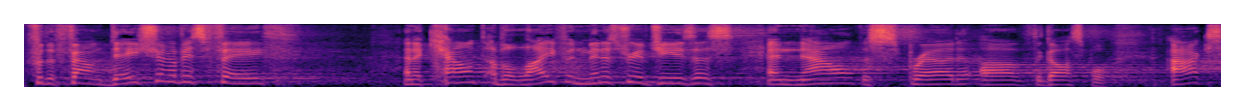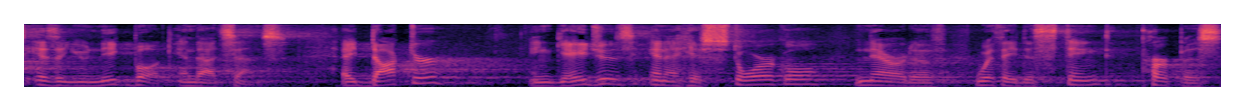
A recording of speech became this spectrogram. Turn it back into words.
for the foundation of his faith, an account of the life and ministry of Jesus, and now the spread of the gospel. Acts is a unique book in that sense. A doctor engages in a historical narrative with a distinct purpose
